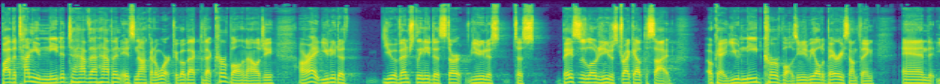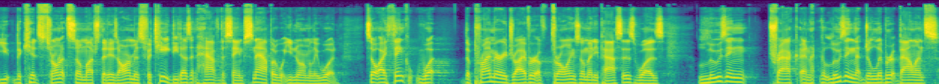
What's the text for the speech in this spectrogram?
by the time you needed to have that happen, it's not going to work. To go back to that curveball analogy, all right, you need to, you eventually need to start, you need to, to bases are loaded, you need to strike out the side. Okay, you need curveballs. You need to be able to bury something. And you, the kid's thrown it so much that his arm is fatigued. He doesn't have the same snap of what you normally would. So I think what the primary driver of throwing so many passes was losing track and losing that deliberate balance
